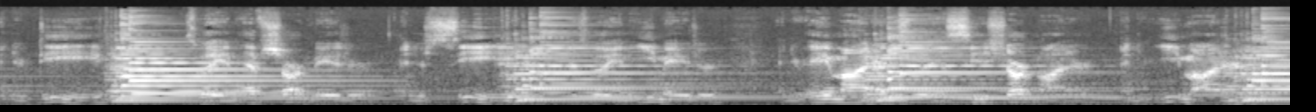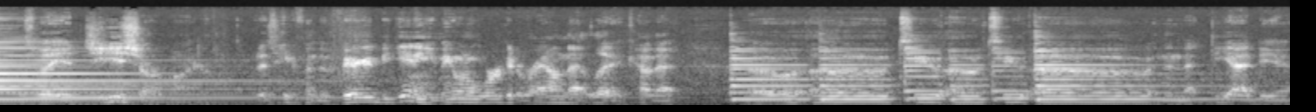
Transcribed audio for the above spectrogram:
and your D is really an F sharp major, and your C is really an E major, and your A minor is really a C sharp minor, E minor is really a G sharp minor. But to take it from the very beginning, you may want to work it around that lick, kind of that O, and then that D idea.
